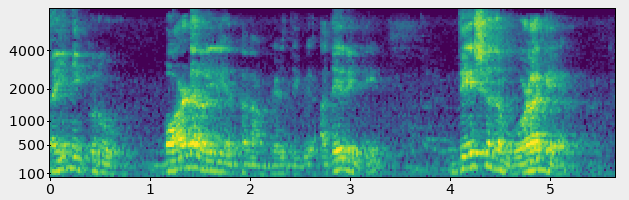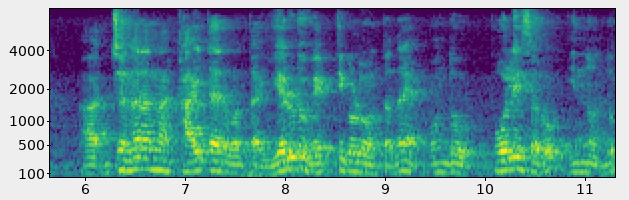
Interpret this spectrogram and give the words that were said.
ಸೈನಿಕರು ಬಾರ್ಡರಲ್ಲಿ ಅಂತ ನಾವು ಹೇಳ್ತೀವಿ, ಅದೇ ರೀತಿ ದೇಶದ ಒಳಗೆ ಜನರನ್ನ ಕಾಯ್ತಾ ಇರುವಂತ ಎರಡು ವ್ಯಕ್ತಿಗಳು ಅಂತಂದ್ರೆ ಒಂದು ಪೊಲೀಸರು, ಇನ್ನೊಂದು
